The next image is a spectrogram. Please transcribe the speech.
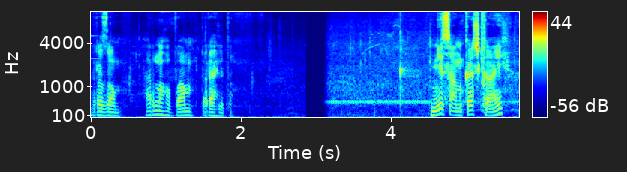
разом. Гарного вам перегляду. Nissan Qashqai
